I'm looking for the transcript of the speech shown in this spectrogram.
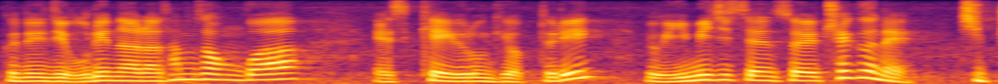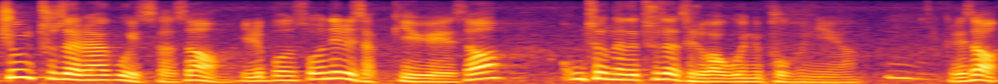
근데 이제 우리나라 삼성과 SK 이런 기업들이 요 이미지 센서에 최근에 집중 투자를 하고 있어서 일본 소니를 잡기 위해서 엄청나게 투자 들어가고 있는 부분이에요. 그래서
